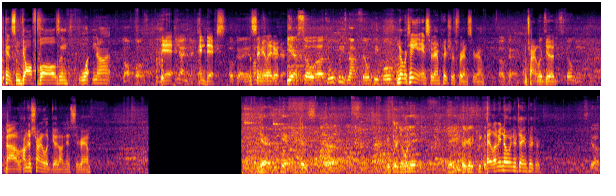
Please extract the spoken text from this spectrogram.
Hitting some golf balls and whatnot. Golf balls? Yeah. yeah, and dicks. Okay. The simulator. Yeah, so uh, can we please not film people? No, we're taking Instagram pictures for Instagram. Okay. I'm trying to look Looks like good. he's filming. No, I'm just trying to look good on Instagram. Yeah, we can't because uh, if we're doing it, then they're gonna kick us. Hey, let me know when you're taking a picture. Let's go.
